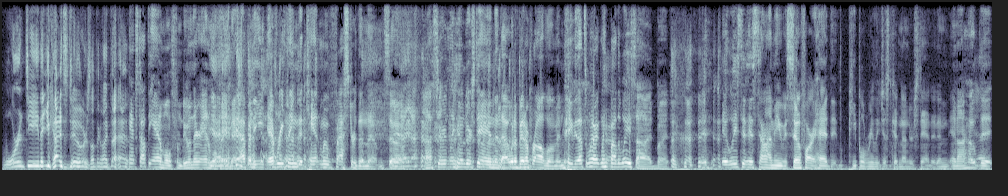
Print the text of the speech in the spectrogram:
warranty that you guys do or something like that." Can't stop the animals from doing their animal Yeah, thing. They happen to eat everything that can't move faster than them. So I certainly understand that that would have been a problem, and maybe that's where it went by the wayside. But at least at his time, he was so far ahead that people really just couldn't understand it. And and I hope that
